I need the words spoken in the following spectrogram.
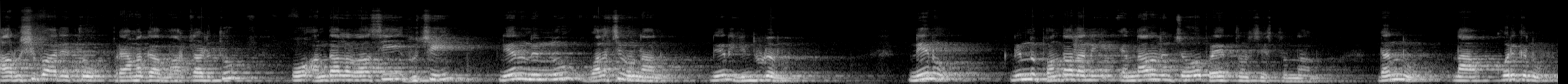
ఆ ఋషి భార్యతో ప్రేమగా మాట్లాడుతూ ఓ అందాల రాశి రుచి నేను నిన్ను వలచి ఉన్నాను. నేను ఇంద్రుడను. నేను నిన్ను పొందాలని ఎన్నాళ్ళ నుంచో ప్రయత్నం చేస్తున్నాను. నన్ను నా కోరికను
